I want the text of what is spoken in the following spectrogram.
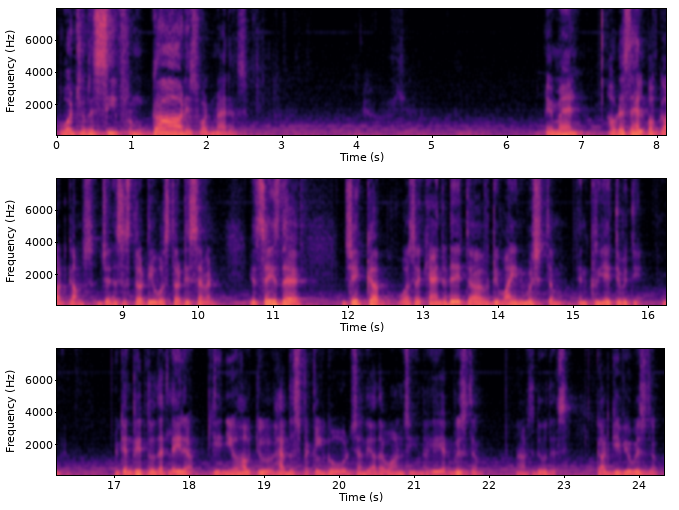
What you receive from God is what matters. Amen. How does the help of God comes? Genesis 30 verse 37. It says there, Jacob was a candidate of divine wisdom and creativity. You can read through that later. He knew how to have the speckled goats and the other ones. You know, he had wisdom how to do this. God give you wisdom.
